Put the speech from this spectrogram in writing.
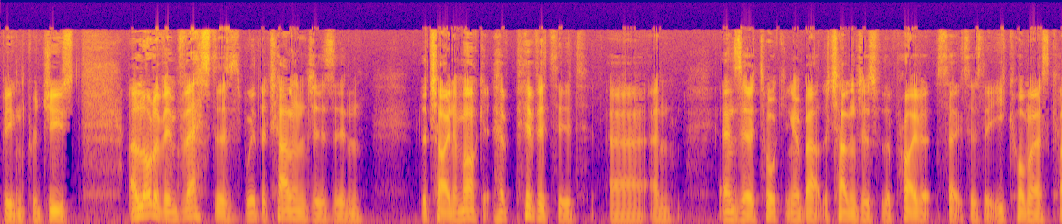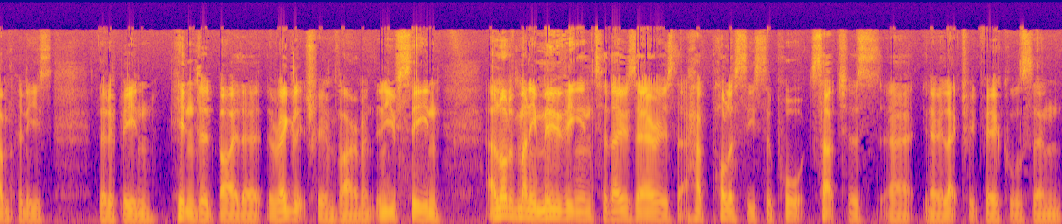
being produced. A lot of investors with the challenges in the China market have pivoted, uh, and Enzo talking about the challenges for the private sectors, the e-commerce companies that have been hindered by the, the regulatory environment. And you've seen a lot of money moving into those areas that have policy support, such as uh, you know electric vehicles and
